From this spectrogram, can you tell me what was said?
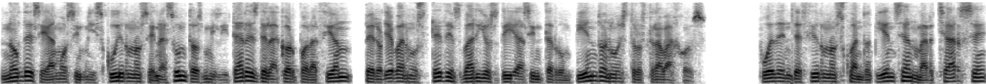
No deseamos inmiscuirnos en asuntos militares de la corporación, pero llevan ustedes varios días interrumpiendo nuestros trabajos. ¿Pueden decirnos cuándo piensan marcharse?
